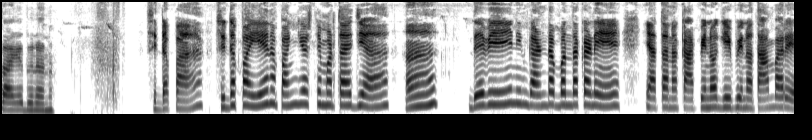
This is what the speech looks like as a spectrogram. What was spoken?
ಸಾಯೋದು ನಾನು? ಸಿದ್ದಪ್ಪ ಸಿದ್ದಪ್ಪ, ಏನಪ್ಪ ಹಂಗೆ ಯೋಚನೆ ಮಾಡ್ತಾ ಇದೆಯಾ ಹಾ ದೇವಿ ನಿನ್ ಗಂಡ ಬಂದ ಕಣೆ. ಯಾತನ ಕಾಪಿನೋ ಗೀಪಿನೋ ತಾಂಬಾರೆ.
